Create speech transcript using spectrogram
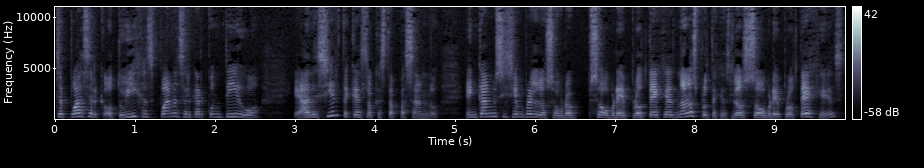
se pueda acercar o tu hija se puedan acercar contigo a decirte qué es lo que está pasando. En cambio, si siempre los sobre, sobreproteges, no los proteges, los sobreproteges,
